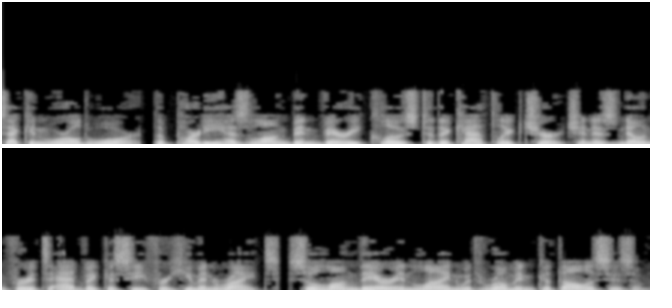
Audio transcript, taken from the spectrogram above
Second World War. The party has long been very close to the Catholic Church and is known for its advocacy for human rights, so long they are in line with Roman Catholicism.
